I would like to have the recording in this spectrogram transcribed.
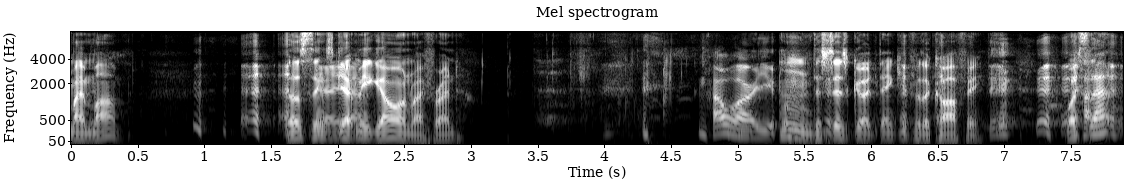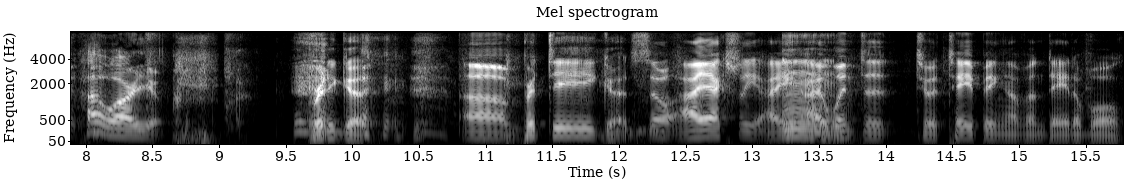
my mom. Those things Yeah, get yeah. me going, my friend. How are you? Mm, this is good. Thank you for the coffee. What's that? How are you? Pretty good. Pretty good. So I actually I, I Mm. went to, to a taping of Undateable,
